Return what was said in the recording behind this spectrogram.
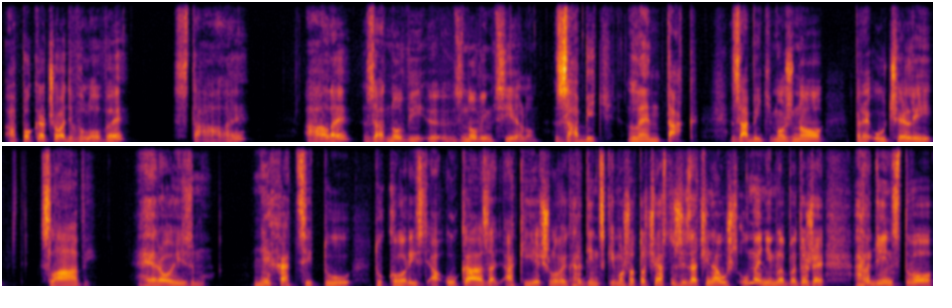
a pokračovať v love stále, ale za nový, e, s novým cieľom. Zabiť len tak. Zabiť možno pre účely slávy, heroizmu, nechať si tú, tú korisť a ukázať, aký je človek hrdinský. Možno to často si začína už s umením, lebo pretože hrdinstvo e,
